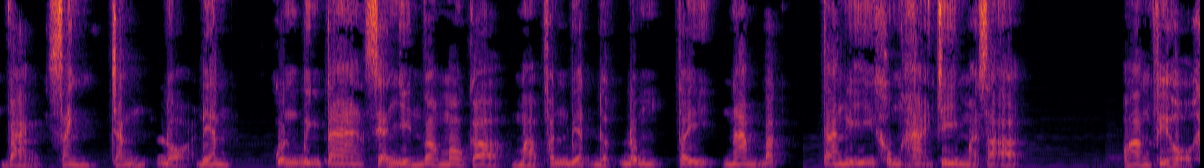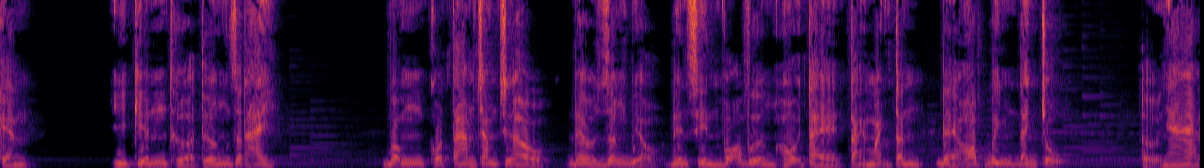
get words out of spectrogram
vàng, xanh, trắng, đỏ, đen. Quân binh ta sẽ nhìn vào màu cờ mà phân biệt được đông, tây, nam, bắc. Ta nghĩ không hại chi mà sợ. Hoàng phi hổ khen. Ý kiến thừa tướng rất hay. Bỗng có tám trăm chư hầu đều dâng biểu đến xin võ vương hội tề tại mạnh tân để họp binh đánh trụ. Tử nha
